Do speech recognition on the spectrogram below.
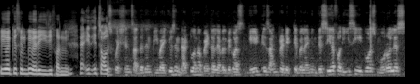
pyqs will be very easy for me It, it's all questions other than PYQs and that too on a better level because gate is unpredictable. I mean, this year for EC it was more or less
